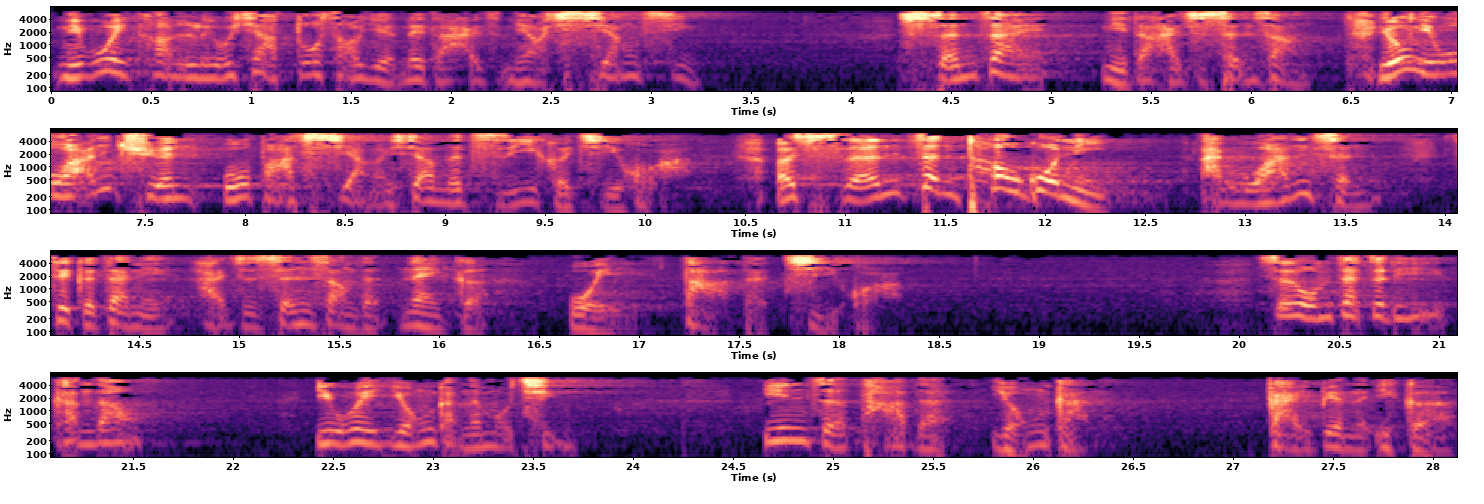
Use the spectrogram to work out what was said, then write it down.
你为他流下多少眼泪的孩子，你要相信，神在你的孩子身上有你完全无法想象的旨意和计划，而神正透过你来完成。这个在你孩子身上的那个伟大的计划，所以我们在这里看到一位勇敢的母亲，因着她的勇敢，改变了一个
